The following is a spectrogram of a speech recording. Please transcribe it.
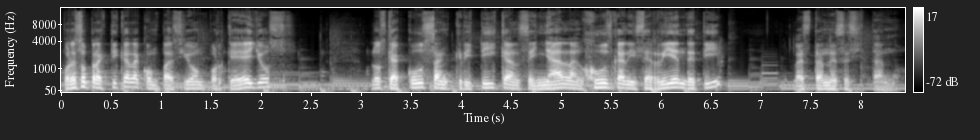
Por eso practica la compasión porque ellos los que acusan, critican, señalan, juzgan y se ríen de ti, la están necesitando.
